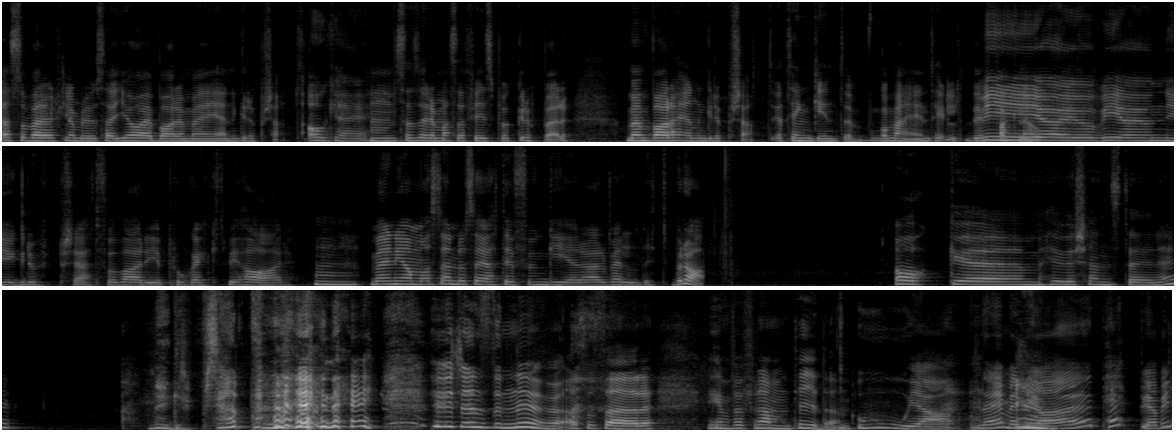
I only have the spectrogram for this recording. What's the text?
alltså verkligen blivit så här, jag är bara med i en gruppchatt. Okej. Mm, sen så är det massa Facebookgrupper. Men bara en gruppchatt. Jag tänker inte gå med i en till. Det Vi gör, ju, vi gör ju en ny gruppchatt för varje projekt vi har. Mm. Men jag måste ändå säga att det fungerar väldigt bra Och ehm, hur känns det nu? med gruppchatt. nej, nej! Hur känns det nu? Alltså så här, inför framtiden. Oh ja. Nej men jag är pepp, jag vill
